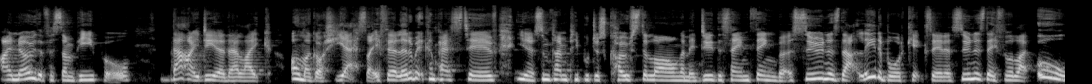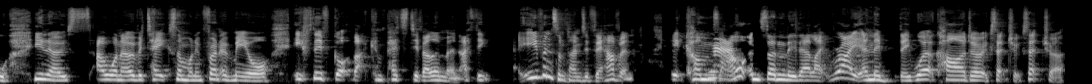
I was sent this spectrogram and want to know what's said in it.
I know that for some people, that idea, they're like, oh my gosh, yes. Like if they're a little bit competitive, you know, sometimes people just coast along and they do the same thing. But as soon as that leaderboard kicks in, as soon as they feel like, oh, you know, I want to overtake someone in front of me, or if they've got that competitive element, I think even sometimes if they haven't, it comes yeah. out and suddenly they're like, right, and they, they work harder, etc., etc.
